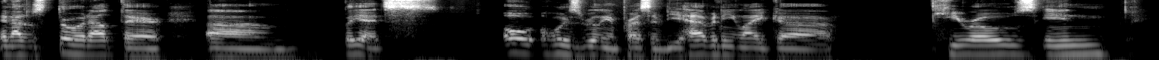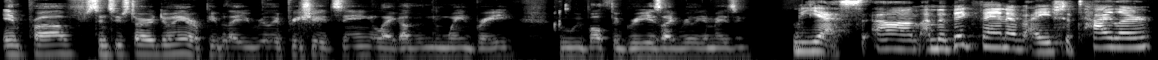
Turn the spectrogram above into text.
and I just throw it out there. Um, but yeah, it's always really impressive. Do you have any like uh, heroes in improv since you started doing it, or people that you really appreciate seeing, like other than Wayne Brady, who we both agree is like really amazing? Yes, um, I'm a big fan of Aisha Tyler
